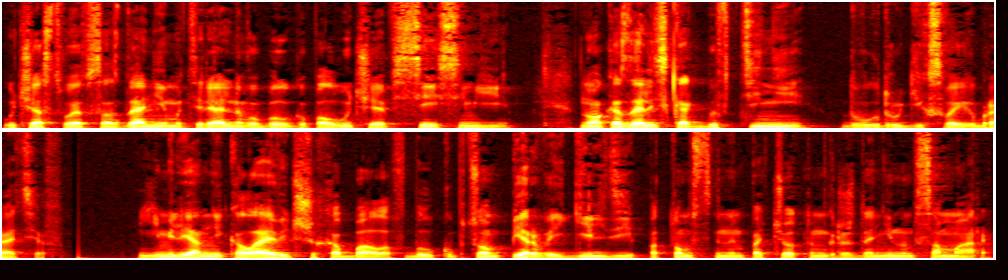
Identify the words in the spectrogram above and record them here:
участвуя в создании материального благополучия всей семьи но оказались как бы в тени двух других своих братьев. Емельян Николаевич Шахабалов был купцом первой гильдии, потомственным почетным гражданином Самары.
